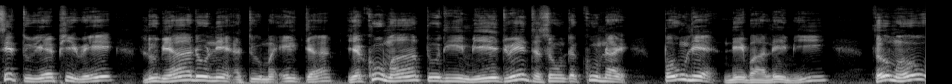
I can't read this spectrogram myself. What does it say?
စစ်သူရဲ့ဖြစ်၍လူများတို့နှင့်အတူမအိပ်တယခုမှသူသည်မြေတွင်တစုံတစ်ခု၌ပုံလျက်နေပါလိမ့်မည်သို့မဟုတ်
